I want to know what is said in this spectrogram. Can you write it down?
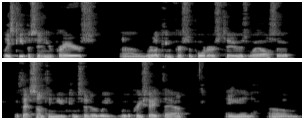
Please keep us in your prayers. Uh, we're looking for supporters too as well. So, if that's something you'd consider, we, we'd appreciate that. And um,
